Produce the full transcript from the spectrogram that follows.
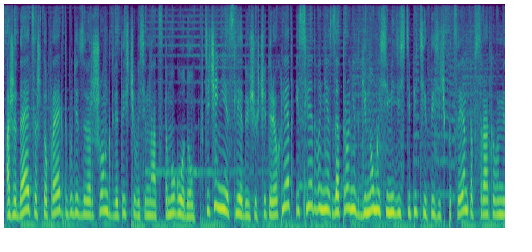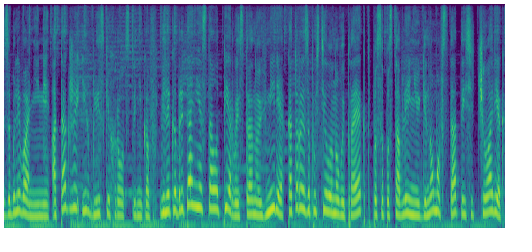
Ожидается, что проект будет завершен к 2018 году. В течение следующих четырех лет исследование затронет геномы 75 тысяч пациентов с раковыми заболеваниями, а также их близких родственников. Великобритания стала первой страной в мире, которая запустила новый проект проект по сопоставлению геномов 100 тысяч человек,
